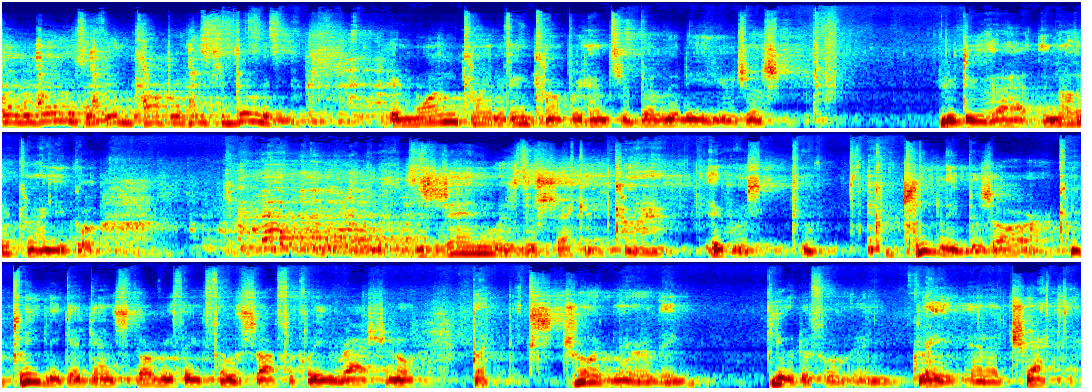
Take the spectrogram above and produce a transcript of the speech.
there are ways of incomprehensibility. In one kind of incomprehensibility, you just you do that. Another kind, you go. Zen was the second kind. It was completely bizarre, completely against everything philosophically rational, but extraordinarily beautiful and great and attractive.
